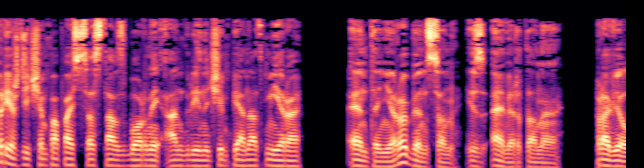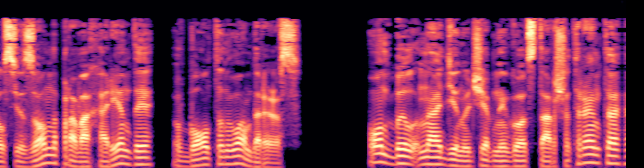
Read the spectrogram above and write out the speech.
прежде чем попасть в состав сборной Англии на чемпионат мира, Энтони Робинсон из Эвертона провел сезон на правах аренды в Болтон Wanderers. Он был на один учебный год старше Трента,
